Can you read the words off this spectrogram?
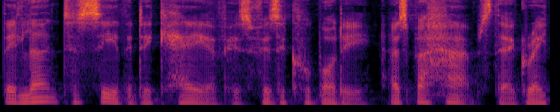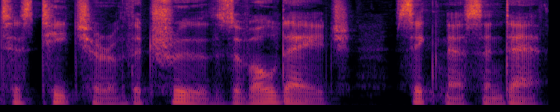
They learnt to see the decay of his physical body as perhaps their greatest teacher of the truths of old age, sickness, and death.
